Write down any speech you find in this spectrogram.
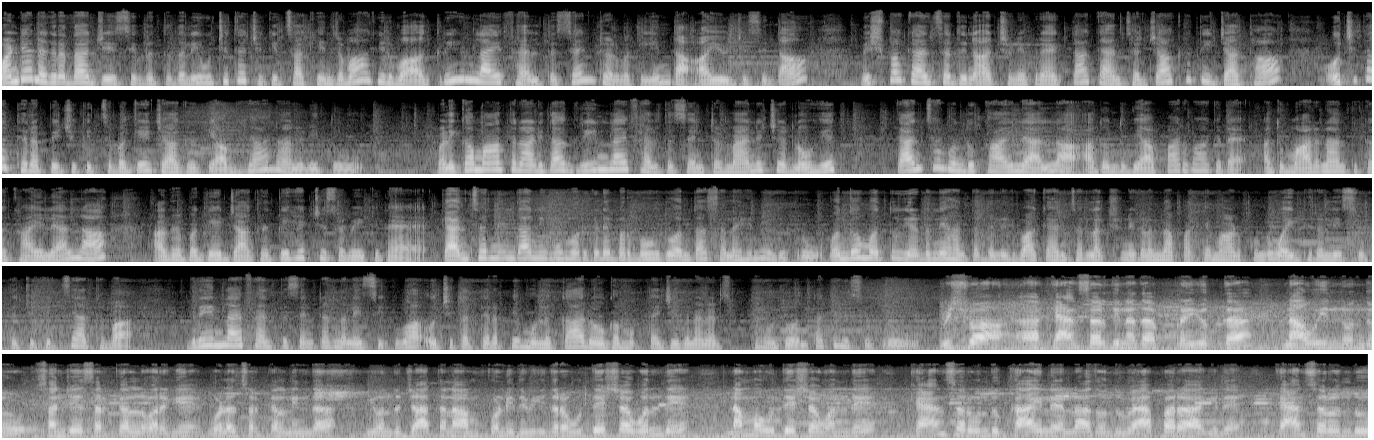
ಮಂಡ್ಯ ನಗರದ ಜೆಸಿ ವೃತ್ತದಲ್ಲಿ ಉಚಿತ ಚಿಕಿತ್ಸಾ ಕೇಂದ್ರವಾಗಿರುವ ಗ್ರೀನ್ ಲೈಫ್ ಹೆಲ್ತ್ ಸೆಂಟರ್ ವತಿಯಿಂದ ಆಯೋಜಿಸಿದ್ದ ವಿಶ್ವ ಕ್ಯಾನ್ಸರ್ ದಿನಾಚರಣೆ ಪ್ರಯುಕ್ತ ಕ್ಯಾನ್ಸರ್ ಜಾಗೃತಿ ಜಾಥಾ ಉಚಿತ ಥೆರಪಿ ಚಿಕಿತ್ಸೆ ಬಗ್ಗೆ ಜಾಗೃತಿ ಅಭಿಯಾನ ನಡೆಯಿತು. ಬಳಿಕ ಮಾತನಾಡಿದ green life health center manager Lohith cancer ಒಂದು ಕಾಯಿಲೆ ಅಲ್ಲ, ಅದೊಂದು ವ್ಯಾಪಾರವಾಗಿದೆ. ಅದು ಮಾರಣಾಂತಿಕ ಕಾಯಿಲೆ ಅಲ್ಲ, ಅದರ ಬಗ್ಗೆ ಜಾಗೃತಿ ಹೆಚ್ಚಿಸಬೇಕಿದೆ. ಕ್ಯಾನ್ಸರ್ನಿಂದ ನೀವು ಹೊರಗಡೆ ಬರಬಹುದು ಅಂತ ಸಲಹೆ ನೀಡಿದ್ರು. ಒಂದು ಮತ್ತು ಎರಡನೇ ಹಂತದಲ್ಲಿರುವ ಕ್ಯಾನ್ಸರ್ ಲಕ್ಷಣಗಳನ್ನು ಪತ್ತೆ ಮಾಡಿಕೊಂಡು ವೈದ್ಯರಲ್ಲಿ ಸೂಕ್ತ ಚಿಕಿತ್ಸೆ ಅಥವಾ ಗ್ರೀನ್ ಲೈಫ್ ಹೆಲ್ತ್ ಸೆಂಟರ್ನಲ್ಲಿ ಸಿಗುವ ಉಚಿತ ಥೆರಪಿ ಮೂಲಕ ರೋಗಮುಕ್ತ ಜೀವನ ನಡೆಸಬಹುದು ಅಂತ ತಿಳಿಸಿದ್ರು. ವಿಶ್ವ ಕ್ಯಾನ್ಸರ್ ದಿನದ ಪ್ರಯುಕ್ತ ನಾವು ಇನ್ನೊಂದು ಸಂಜಯ್ ಸರ್ಕಲ್ವರೆಗೆ ಒಳಲ್ ಸರ್ಕಲ್ನಿಂದ ಈ ಒಂದು ಜಾತನ ಹಮ್ಮಿಕೊಂಡಿದ್ದೀವಿ. ಇದರ ಉದ್ದೇಶ ಒಂದೇ, ನಮ್ಮ ಉದ್ದೇಶ ಒಂದೇ, ಕ್ಯಾನ್ಸರ್ ಒಂದು ಕಾಯಿಲೆ ಅಲ್ಲ, ಅದೊಂದು ವ್ಯಾಪಾರ ಆಗಿದೆ. ಕ್ಯಾನ್ಸರ್ ಒಂದು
